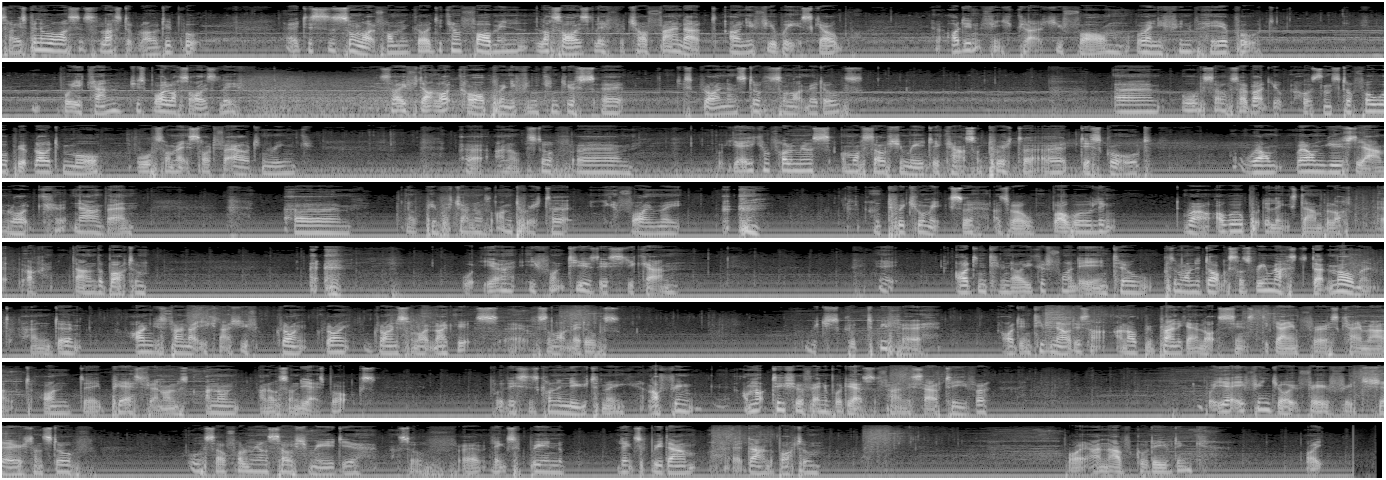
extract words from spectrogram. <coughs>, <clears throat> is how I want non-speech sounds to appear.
So it's been a while since I last uploaded, but uh, this is a sunlight farming guide. You can farm in Lost Izalith, which I found out only a few weeks ago. I didn't think you could actually farm or anything here, but but you can just buy Lost Izalith. So if you don't like co-op or anything, you can just uh, just grind and stuff, sunlight medals. Um, also, so about the uploads and stuff, I will be uploading more. Also, I'm excited for Elden Ring uh, and other stuff. Um, but yeah, you can follow me on, on my social media accounts on Twitter, uh, Discord, where I'm, where I'm usually am, like now and then. Um, you know, people's channels on Twitter, you can find me <clears throat> on Twitch or Mixer as well. But I will link well, I will put the links down below, uh, down the bottom. <coughs> well, yeah, if you want to use this, you can. Yeah, I didn't even know you could find it until because I'm on the Dark Souls remastered at the moment, and um, I just found out you can actually grind, grind, grind sunlight maggots uh, for sunlight medals, which is good to be fair. I didn't even know this, and I've been playing the game a lot since the game first came out on the PS3 and on and, on, and also on the Xbox. But this is kind of new to me, and I think I'm not too sure if anybody else has found this out either. But yeah, if you enjoy it, feel free to share it and stuff. Also, follow me on social media and stuff. Uh, links will be in the links will be down uh, down the bottom. Right, and have a good evening. Bye.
